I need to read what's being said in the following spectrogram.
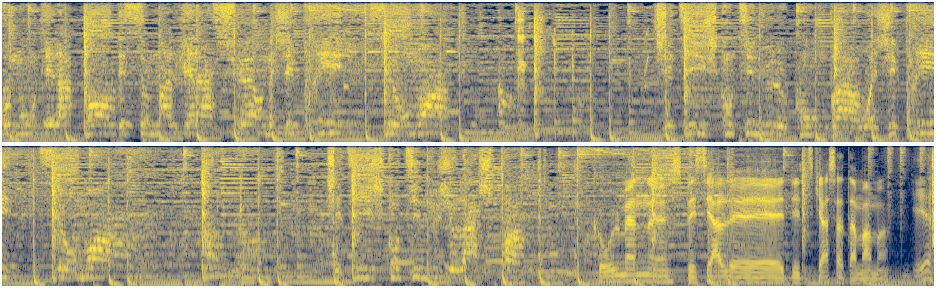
Remonter la pente et ce malgré la sueur Mais j'ai pris sur moi J'ai dit je continue le combat Ouais j'ai pris sur moi J'ai dit je continue, je lâche pas Cool, man. Euh, Spécial euh, dédicace à ta maman. Yes.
